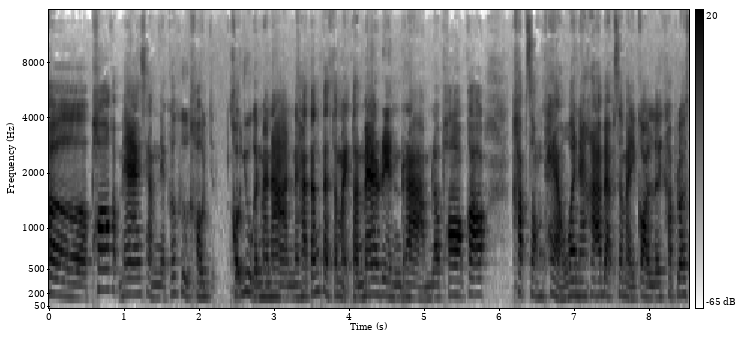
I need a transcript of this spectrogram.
เอ่อพ่อกับแม่แชมเนี่ยก็คือเขาเขาอยู่กันมานานนะคะ ตั้งแต่สมัยตอนแม่เรียนราม แล้วพ่อก็ขับสองแถวนะคะ แบบสมัยก่อนเลยขับรถ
